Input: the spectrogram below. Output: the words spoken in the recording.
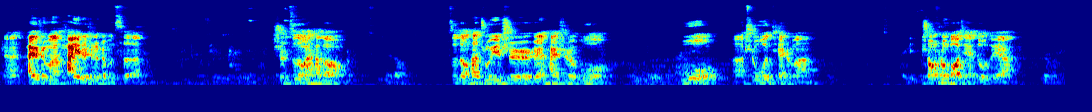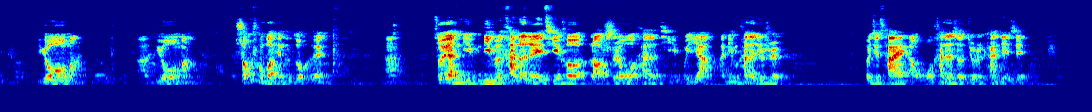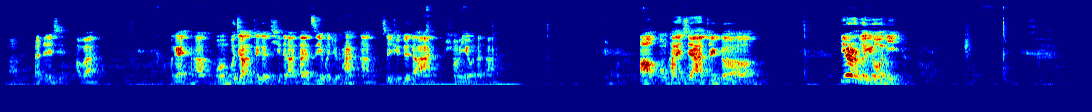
嗯，还有什么？还有的是个什么词？是自动还是他动？自动。它主语是人还是物？物啊，是物填什么？双重保险对不对啊？有嘛？啊，有嘛？双重保险的对不对？啊，所以啊，你你们看到这些题和老师我看的题不一样啊，你们看的就是会去猜啊，我看的时候就是看这些啊，看这些，好吧？OK 啊，我们不讲这个题的啊，大家自己回去看啊，自己去对答案，上面有的啊。好，我们看一下这个第二个用例，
